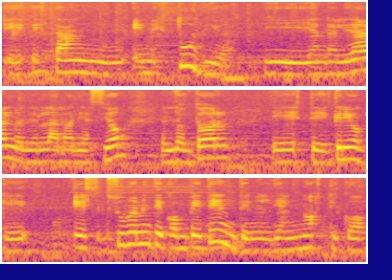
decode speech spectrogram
eh, están en estudio y en realidad lo de la radiación, el doctor este, creo que es sumamente competente en el diagnóstico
